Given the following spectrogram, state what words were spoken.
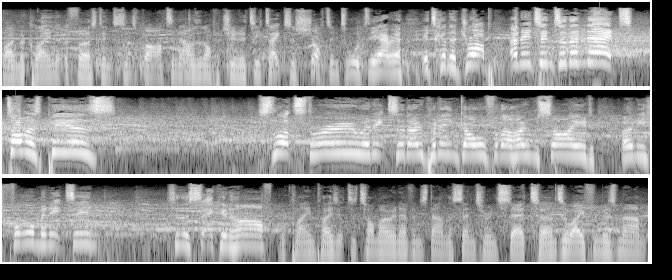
by McLean at the first instance. Barton now has an opportunity, takes a shot in towards the area. It's going to drop and it's into the net. Thomas Piers slots through and it's an opening goal for the home side. Only four minutes in to the second half. McLean plays it to Tom Owen Evans down the centre instead, turns away from his man,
